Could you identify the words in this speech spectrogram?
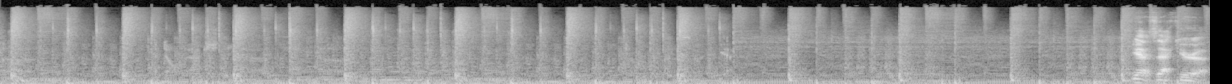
Uh, I don't actually have. Uh, Yeah. Yeah, Zach, you're up.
